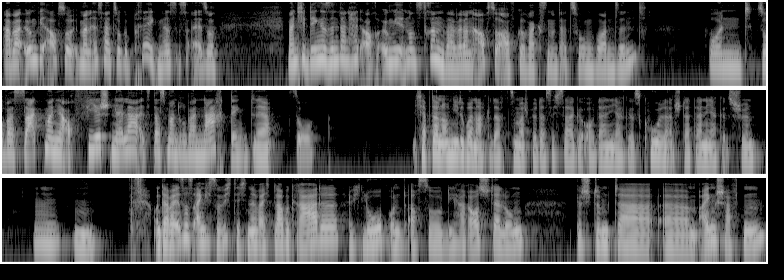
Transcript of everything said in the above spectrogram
Aber irgendwie auch so, man ist halt so geprägt. Ne? Es ist also, manche Dinge sind dann halt auch irgendwie in uns drin, weil wir dann auch so aufgewachsen und erzogen worden sind. Und sowas sagt man ja auch viel schneller, als dass man drüber nachdenkt. Ja. So. Ich habe da noch nie drüber nachgedacht, zum Beispiel, dass ich sage, oh, deine Jacke ist cool, anstatt deine Jacke ist schön. Mhm. Und dabei ist es eigentlich so wichtig, ne? weil ich glaube, gerade durch Lob und auch so die Herausstellung bestimmter ähm, Eigenschaften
